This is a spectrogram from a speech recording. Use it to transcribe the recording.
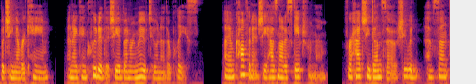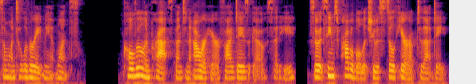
but she never came, and I concluded that she had been removed to another place. I am confident she has not escaped from them, for had she done so, she would have sent someone to liberate me at once. Colville and Pratt spent an hour here five days ago, said he, so it seems probable that she was still here up to that date.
